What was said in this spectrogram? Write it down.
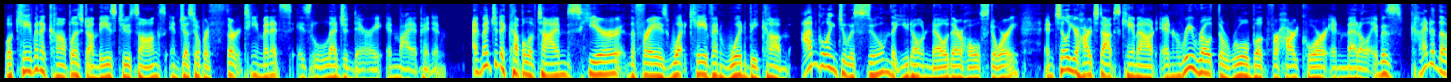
What Cave In accomplished on these two songs in just over 13 minutes is legendary, in my opinion. I've mentioned a couple of times here the phrase what Cave In would become. I'm going to assume that you don't know their whole story. Until Your Heart Stops came out and rewrote the rule book for hardcore and metal. It was kind of the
